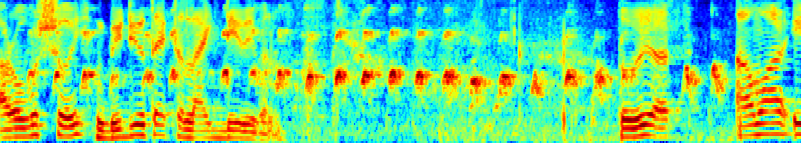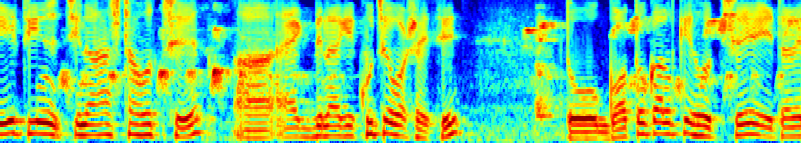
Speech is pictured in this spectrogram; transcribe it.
আর অবশ্যই ভিডিওতে একটা লাইক দিয়ে দিবেন। তো ভিউয়ার্স আমার এই চীনা হাঁসটা হচ্ছে একদিন আগে কুচে বসাইছি। তো গতকালকে হচ্ছে এটারে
